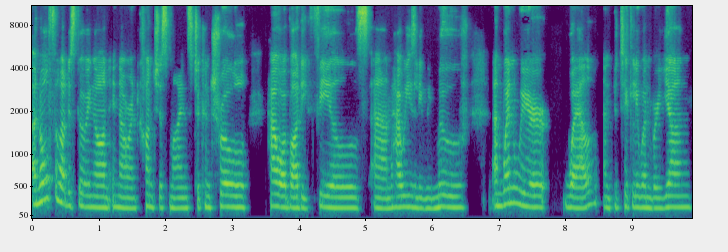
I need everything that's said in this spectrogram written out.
an awful lot is going on in our unconscious minds to control how our body feels and how easily we move. And when we're well and particularly when we're young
